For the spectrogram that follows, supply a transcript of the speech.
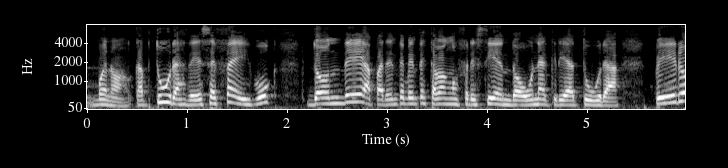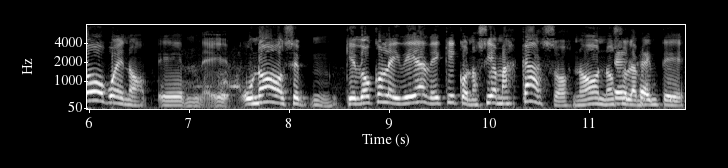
bueno, capturas de ese Facebook, donde aparentemente estaban ofreciendo una criatura. Pero bueno, eh, eh, uno se quedó con la idea de que conocía más casos, ¿no? No Exacto. solamente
